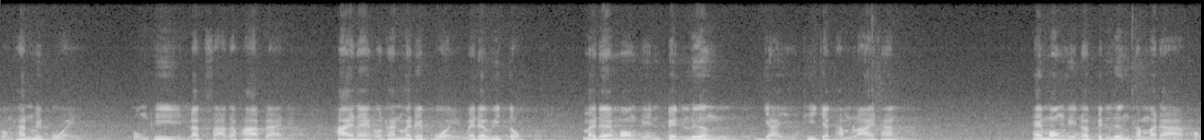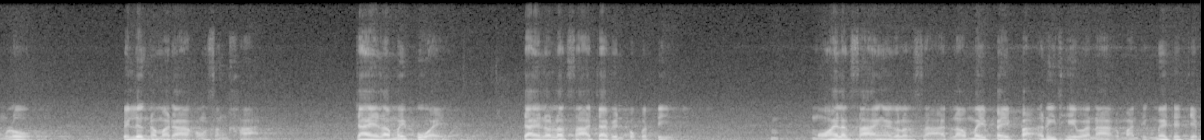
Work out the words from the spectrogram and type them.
ของท่านไม่ป่วย องที่รักษาสภาพได้เนี่ยภายในของท่านไม่ได้ป่วย ไม่ได้วิตก ไม่ได้มองเห็นเป็นเรื่องใหญ่ที่จะทำร้ายท่าน ให้มองเห็นว่าเป็นเรื่องธรรมดาของโลก เป็นเรื่องธรรมดาของสังขาร ใจเราไม่ป่วย ใจเรารักษาใจเป็นปกติ หมอให้รักษายังไงก็รักษา เราไม่ไปปะริเทวนากับมัน ถึงแม้จะเจ็บ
